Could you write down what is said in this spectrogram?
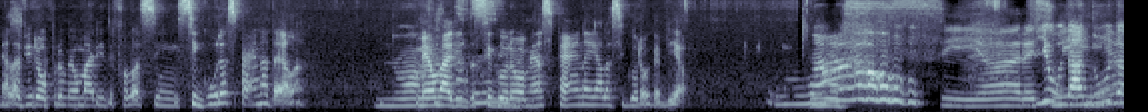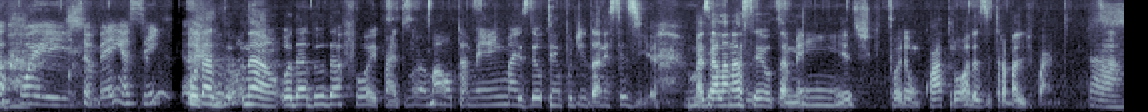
Ela virou para o meu marido e falou assim: segura as pernas dela. Nossa. Meu marido segurou minhas pernas e ela segurou o Gabriel. Uau! Senhora, e o da Duda foi também assim? O da, não, o da Duda foi parto normal também, mas deu tempo de dar anestesia. Mas ela nasceu também, foram quatro horas de trabalho de parto. Tá.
